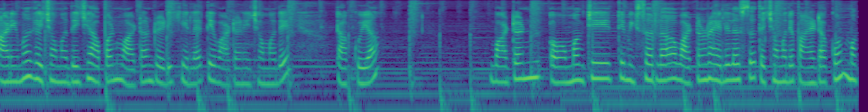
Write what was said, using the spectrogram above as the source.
आणि मग ह्याच्यामध्ये जे आपण वाटण रेडी केलं आहे ते वाटण याच्यामध्ये टाकूया. वाटण मग जे ते मिक्सरला वाटण राहिलेलं असतं त्याच्यामध्ये पाणी टाकून मग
